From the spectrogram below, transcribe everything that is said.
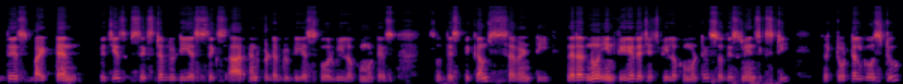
this by 10 which is 6 WDS6R and 4 WDS4B locomotives. So this becomes 70. There are no inferior HHP locomotives, so this remains 60. The total goes to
